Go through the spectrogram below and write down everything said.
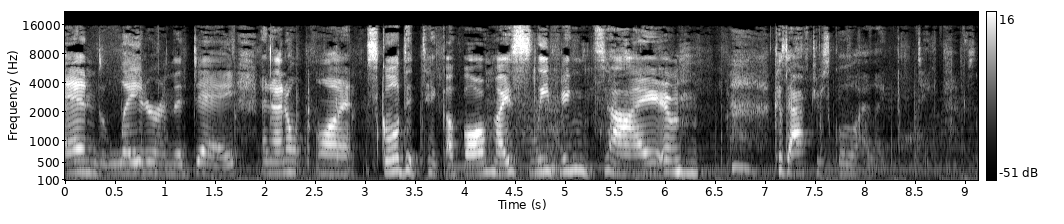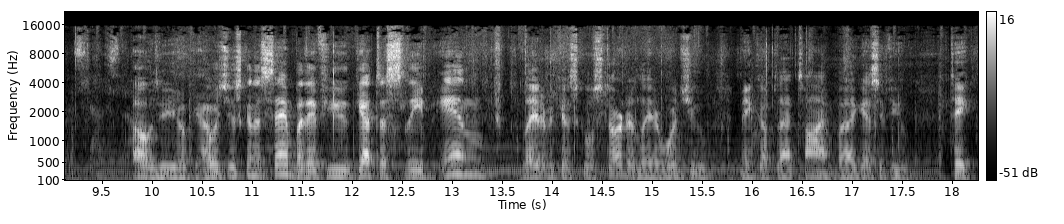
end later in the day, and I don't want school to take up all my sleeping time. Because after school, I like to take naps and stuff. So. Oh, do you? Okay, I was just gonna say, but if you get to sleep in later because school started later, wouldn't you make up that time? But I guess if you take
